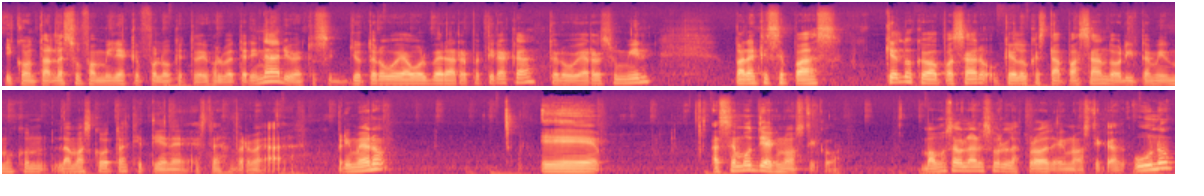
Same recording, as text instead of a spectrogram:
y contarle a su familia qué fue lo que te dijo el veterinario. Entonces yo te lo voy a volver a repetir acá, te lo voy a resumir para que sepas qué es lo que va a pasar o qué es lo que está pasando ahorita mismo con la mascota que tiene estas enfermedades. Primero, eh, hacemos diagnóstico. Vamos a hablar sobre las pruebas diagnósticas. Uno,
